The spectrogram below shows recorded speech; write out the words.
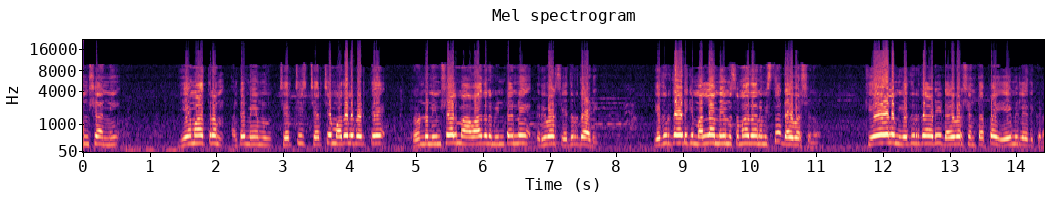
అంశాన్ని ఏమాత్రం అంటే మేము చర్చ చర్చ మొదలు పెడితే రెండు నిమిషాలు మా వాదన వింటానే రివర్స్ ఎదురుదాడి. ఎదురుదాడికి మళ్ళా మేము సమాధానం ఇస్తే డైవర్షను. కేవలం ఎదురుదాడి డైవర్షన్ తప్ప ఏమీ లేదు ఇక్కడ.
